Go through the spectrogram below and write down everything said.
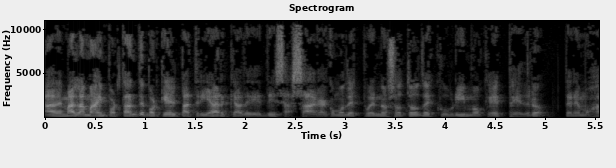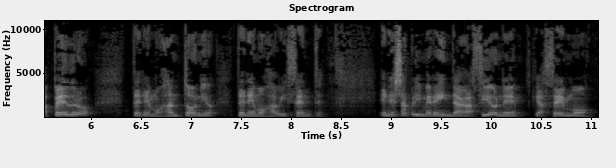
Además, la más importante porque es el patriarca de, de, esa saga, como después nosotros descubrimos que es Pedro. Tenemos a Pedro, tenemos a Antonio, tenemos a Vicente. En esas primeras indagaciones que hacemos,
